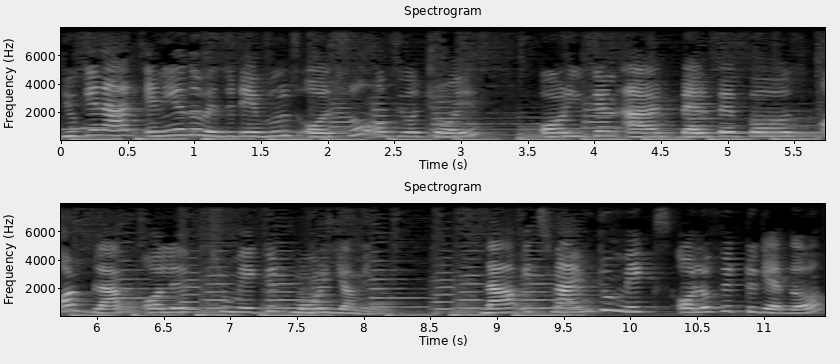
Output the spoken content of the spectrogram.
You can add any other vegetables also of your choice or you can add bell peppers or black olives to make it more yummy. Now it's time to mix all of it together.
